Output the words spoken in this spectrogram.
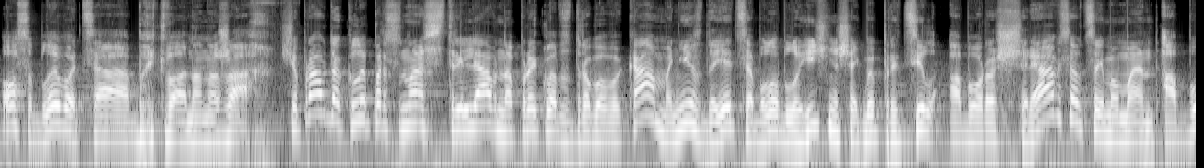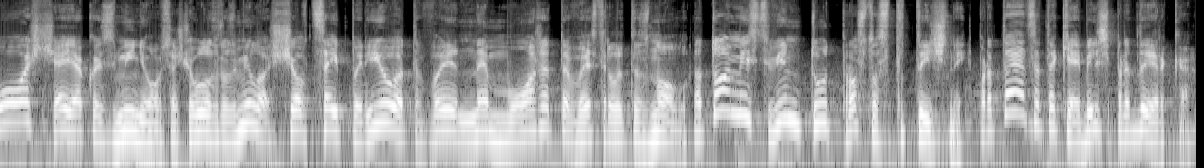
Особливо ця битва на ножах. Щоправда, коли персонаж стріляв, наприклад, з дробовика, мені здається, було б логічніше, якби приціл або розширявся в цей момент, або ще якось змінювався, що було зрозуміло, що в цей період ви не можете вистрілити знову. Натомість він тут просто статичний. Проте це таке більш придирка.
